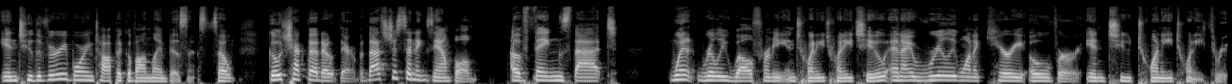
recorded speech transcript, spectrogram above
into the very boring topic of online business. So go check that out there. But that's just an example of things that went really well for me in 2022 and I really want to carry over into 2023.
